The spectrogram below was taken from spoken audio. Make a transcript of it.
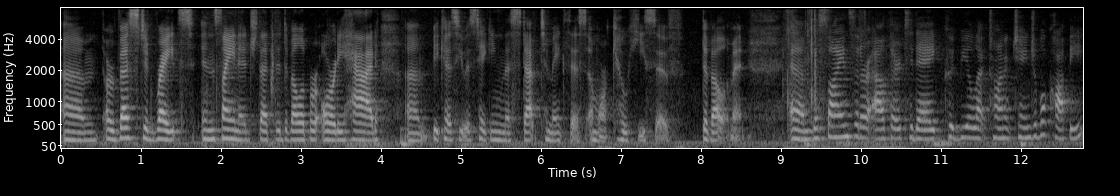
um, or vested rights in signage that the developer already had um, because he was taking this step to make this a more cohesive development. Um, the signs that are out there today could be electronic changeable copy.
